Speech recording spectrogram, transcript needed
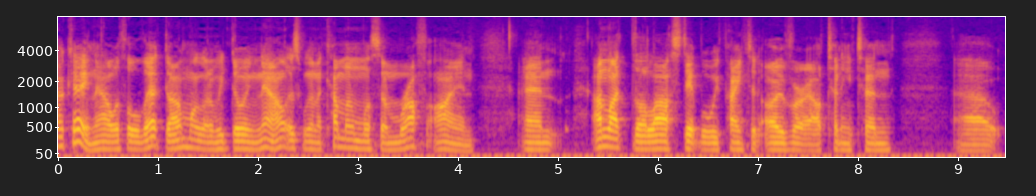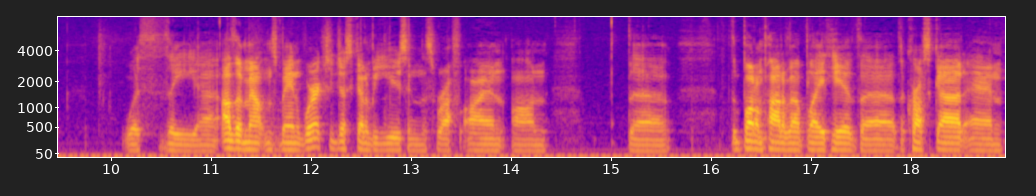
Okay, now with all that done, what we're going to be doing now is we're going to come in with some rough iron. And unlike the last step where we painted over our tinny tin uh, with the uh, other mountains men, we're actually just going to be using this rough iron on the the bottom part of our blade here, the the cross guard, and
